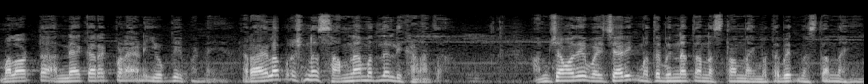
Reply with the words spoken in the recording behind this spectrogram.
मला वाटतं अन्यायकारक पण आहे आणि योग्यही पण नाही आहे. राहिला प्रश्न सामन्यामधल्या लिखाणाचा. आमच्यामध्ये वैचारिक मतभिन्नता नसतानाही मतभेद नसतानाही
